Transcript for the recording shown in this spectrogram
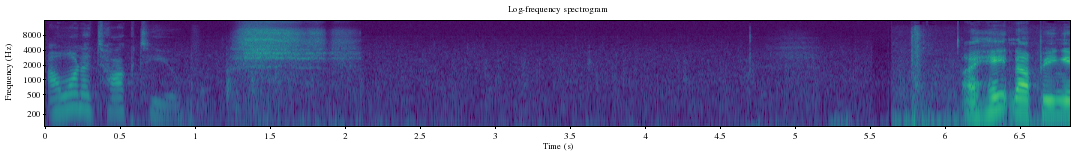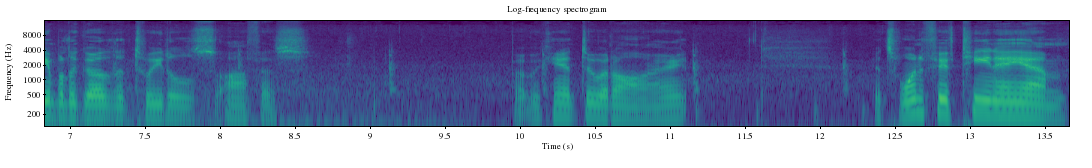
I want to talk to you. I hate not being able to go to the Tweedle's office. But we can't do it all, right? It's 1.15 a.m.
